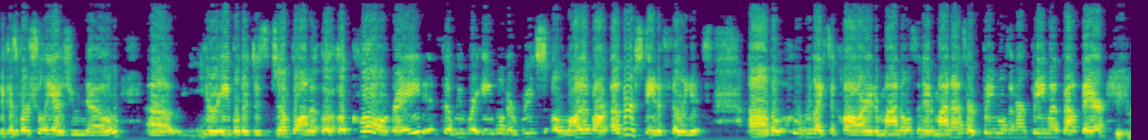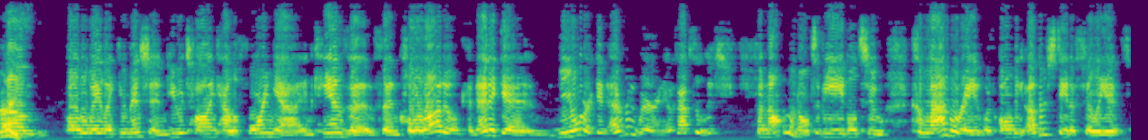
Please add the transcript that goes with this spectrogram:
because virtually, as you know, uh, you're able to just jump on a, a, call, right? And so we were able to reach a lot of our other state affiliates, uh, who we like to call our hermanos and hermanas, our primos and our primas out there. Nice. Um, all the way, like you mentioned, Utah and California and Kansas and Colorado and Connecticut and New York and everywhere. And it was absolutely phenomenal to be able to collaborate with all the other state affiliates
